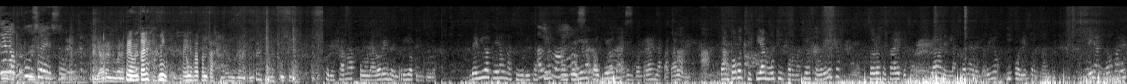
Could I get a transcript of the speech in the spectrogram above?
¿Qué lo puse eso? Y ahora nos van a Preguntarle a Jazmín, ahí nos va a contar. Ahora nos van a contar que nos puso Se les llama pobladores del río Pintura, debido a que era una civilización anterior a cualquier otra encontrada en la Patagonia. Tampoco existía mucha información sobre ellos, solo se sabe que se refugiaban en la zona del río y por eso el nombre. Eran nómades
